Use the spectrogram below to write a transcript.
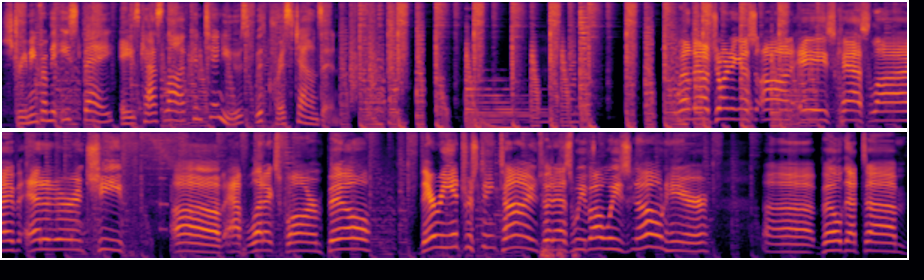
Streaming from the East Bay, A's Cast Live continues with Chris Townsend. Well, now joining us on A's Cast Live, editor in chief of Athletics Farm, Bill. Very interesting times, but as we've always known here, uh, Bill, that um,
